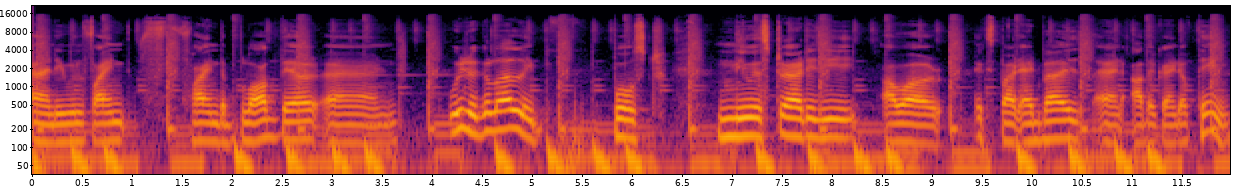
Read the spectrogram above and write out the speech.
and you will find find the blog there. And we regularly post new strategy our expert advice and other kind of thing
